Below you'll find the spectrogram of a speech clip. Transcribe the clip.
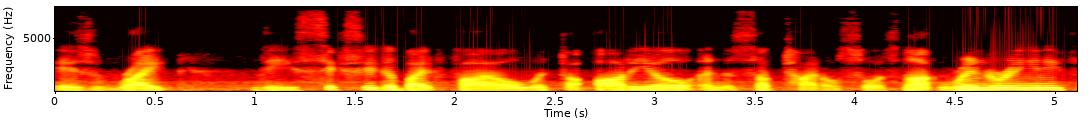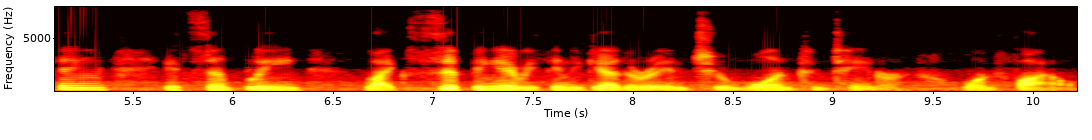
is write the 6 gigabyte file with the audio and the subtitles. So it's not rendering anything, it's simply like zipping everything together into one container, one file.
